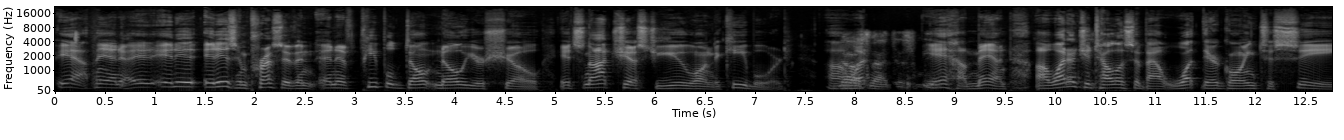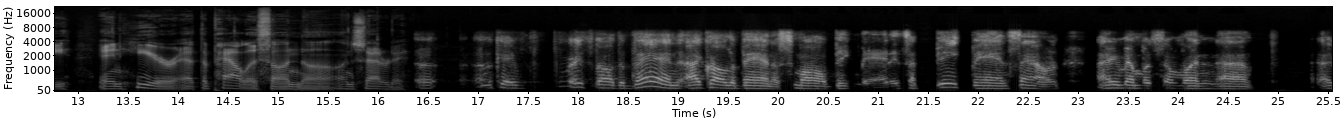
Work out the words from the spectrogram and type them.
yeah, man, it, it is it is impressive, and and if people don't know your show, it's not just you on the keyboard. Uh, no, what, it's not just me. Yeah, man. Uh, why don't you tell us about what they're going to see and hear at the Palace on uh, on Saturday? Uh, okay, first of all, the band I call the band a small big band. It's a big band sound I remember someone. Uh, I,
